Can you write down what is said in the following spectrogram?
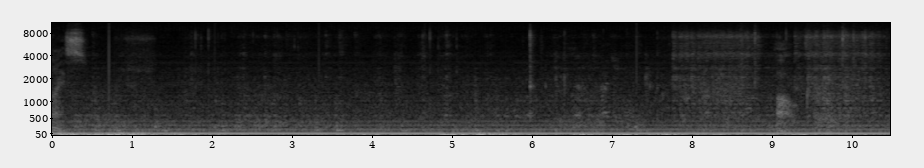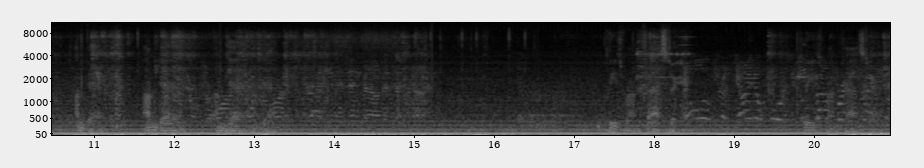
Nice. Oh. I'm dead. I'm dead. I'm dead. I'm dead. Extraction is inbound at this time. Please run faster. Ultra, Dino Force Please inbound run for faster. extraction.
